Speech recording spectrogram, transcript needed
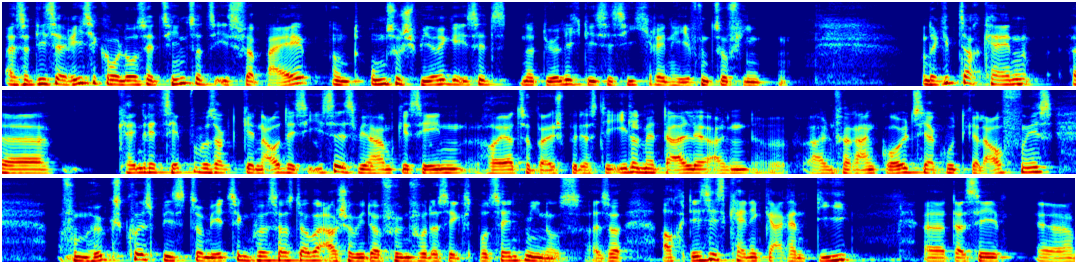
Also dieser risikolose Zinssatz ist vorbei und umso schwieriger ist jetzt natürlich, diese sicheren Häfen zu finden. Und da gibt es auch kein äh, kein Rezept, wo man sagt, genau das ist es. Wir haben gesehen heuer zum Beispiel, dass die Edelmetalle, allen, allen voran Gold, sehr gut gelaufen ist. Vom Höchstkurs bis zum jetzigen Kurs hast du aber auch schon wieder fünf oder sechs Prozent Minus. Also auch das ist keine Garantie, äh, dass ich, äh,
